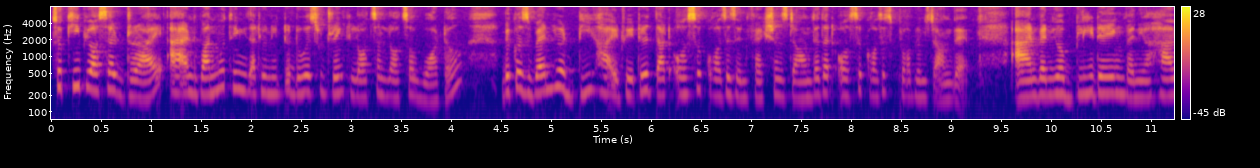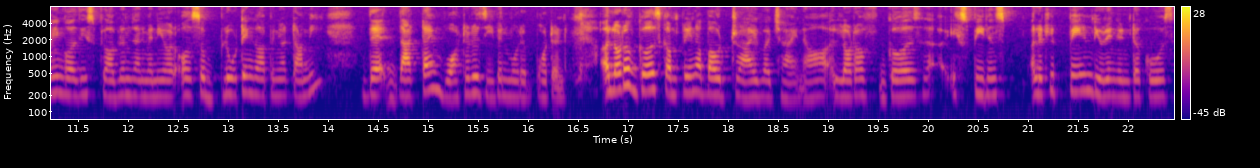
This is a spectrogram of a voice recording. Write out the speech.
So keep yourself dry. And one more thing that you need to do is to drink lots and lots of water. Because when you're dehydrated that also causes infections down there. That also causes problems down there. And when you're bleeding when you're having all these problems and when you're also bloating up in your tummy that, that time water is even more important. A lot of girls complain about dry vagina. A lot of girls experience a little pain during intercourse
